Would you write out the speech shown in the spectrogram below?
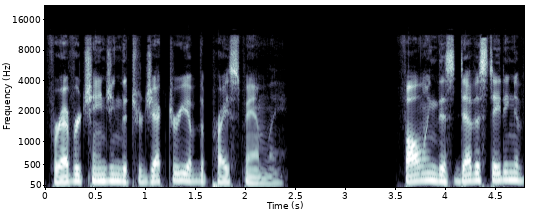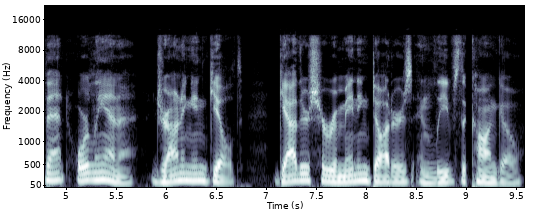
forever changing the trajectory of the Price family. Following this devastating event, Orleanna, drowning in guilt, gathers her remaining daughters and leaves the Congo,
